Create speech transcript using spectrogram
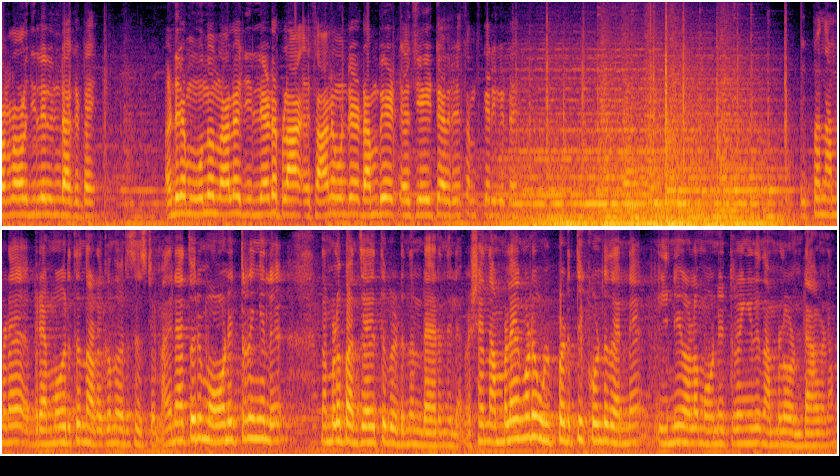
എറണാകുളം ജില്ലയിൽ ഉണ്ടാക്കട്ടെ? അതിന്റെ മൂന്നോ നാലോ ജില്ലയുടെ പ്ലാ സാധനം കൊണ്ട് ഡംപ് ചെയ്തിട്ട് അവർ സംസ്കരിക്കട്ടെ. ഇപ്പം നമ്മുടെ ബ്രഹ്മപുരത്ത് നടക്കുന്ന ഒരു സിസ്റ്റം അതിനകത്തൊരു മോണിറ്ററിങ്ങിൽ നമ്മൾ പഞ്ചായത്ത് വിടുന്നുണ്ടായിരുന്നില്ല. പക്ഷേ നമ്മളെയും കൂടെ ഉൾപ്പെടുത്തിക്കൊണ്ട് തന്നെ ഇനിയുള്ള മോണിറ്ററിങ്ങിൽ നമ്മൾ ഉണ്ടാവണം.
